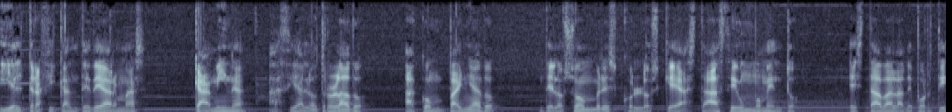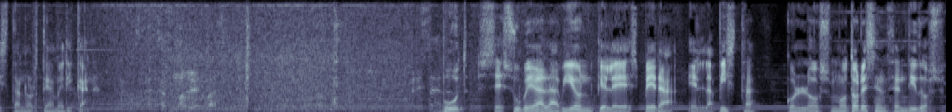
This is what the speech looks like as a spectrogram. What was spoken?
y el traficante de armas camina hacia el otro lado, acompañado de los hombres con los que hasta hace un momento estaba la deportista norteamericana. Booth se sube al avión que le espera en la pista con los motores encendidos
